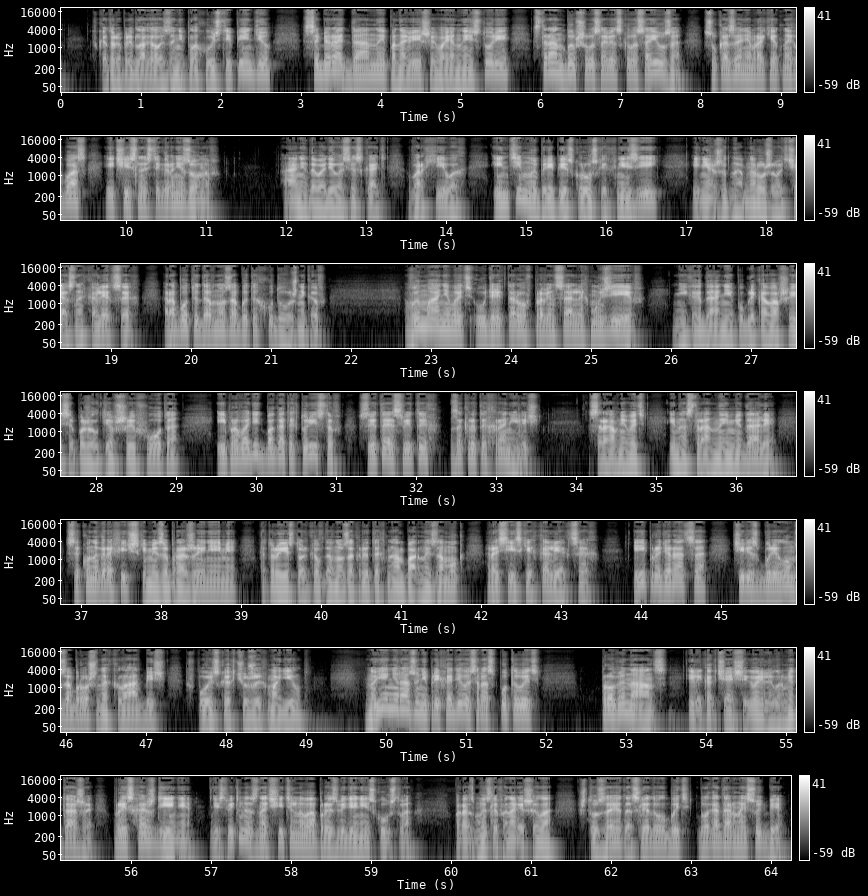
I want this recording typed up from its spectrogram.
в которой предлагалось за неплохую стипендию собирать данные по новейшей военной истории стран бывшего Советского Союза с указанием ракетных баз и численности гарнизонов. Ане доводилось искать в архивах интимную переписку русских князей и неожиданно обнаруживать в частных коллекциях работы давно забытых художников, выманивать у директоров провинциальных музеев никогда не публиковавшиеся пожелтевшие фото и проводить богатых туристов в святая святых закрытых хранилищ, сравнивать иностранные медали с иконографическими изображениями, которые есть только в давно закрытых на амбарный замок российских коллекциях, и продираться через бурелом заброшенных кладбищ в поисках чужих могил. Но ей ни разу не приходилось распутывать провенанс, или, как чаще говорили в Эрмитаже, происхождение действительно значительного произведения искусства. Поразмыслив, она решила, что за это следовало быть благодарной судьбе.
